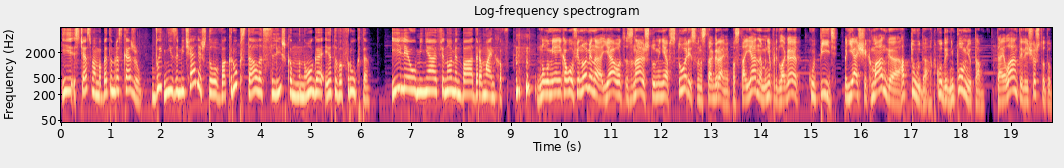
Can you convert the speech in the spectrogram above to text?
И сейчас вам об этом расскажу. Вы не замечали, что вокруг стало слишком много этого фрукта? Или у меня феномен Баадера Майнхов? Ну, у меня никакого феномена. Я вот знаю, что у меня в сторис в Инстаграме постоянно мне предлагают купить ящик манго оттуда. Откуда, не помню, там, Таиланд или еще что-то.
